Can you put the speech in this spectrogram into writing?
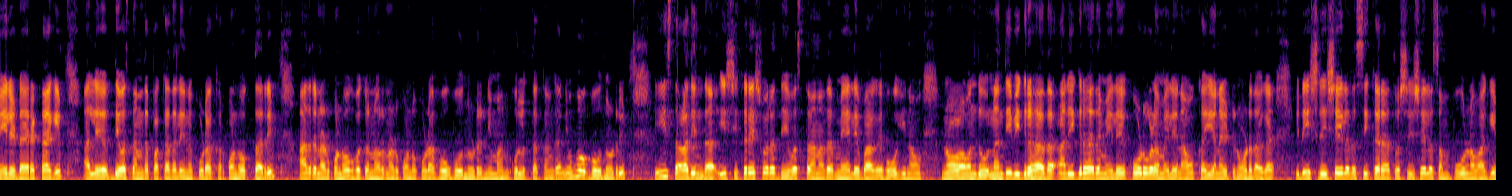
ಮೇಲೆ ಡೈರೆಕ್ಟಾಗಿ ಅಲ್ಲಿ ದೇವಸ್ಥಾನದ ಪಕ್ಕದಲ್ಲಿನೂ ಕೂಡ ಕರ್ಕೊಂಡು ಹೋಗ್ತಾರೆ ರೀ ಆದರೆ ನಡ್ಕೊಂಡು ಹೋಗ್ಬೇಕನ್ನೋರು ನಡ್ಕೊಂಡು ಕೂಡ ಹೋಗ್ಬೋದು ನೋಡಿರಿ. ನಿಮ್ಮ ಅನುಕೂಲಕ್ಕೆ ತಕ್ಕಂಗೆ ನೀವು ಹೋಗ್ಬೋದು ನೋಡ್ರಿ. ಈ ಸ್ಥಳದಿಂದ ಈ ಶಿಖರೇಶ್ವರ ದೇವಸ್ಥಾನದ ಮೇಲೆ ಭಾಗ ಹೋಗಿ ನಾವು ನೋ ಒಂದು ನಂದಿ ವಿಗ್ರಹ ಅದ ಆ ವಿಗ್ರಹದ ಮೇಲೆ ಕೋಡುಗಳ ಮೇಲೆ ನಾವು ಕೈಯನ್ನು ಇಟ್ಟು ನೋಡಿದಾಗ ಇಡೀ ಶ್ರೀಶೈಲದ ಶಿಖರ ಅಥವಾ ಶ್ರೀಶೈಲ ಸಂಪೂರ್ಣವಾಗಿ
